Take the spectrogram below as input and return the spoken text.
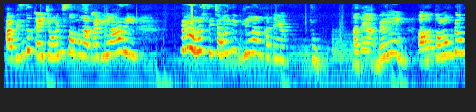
abis itu kayak cowoknya semangat lagi lari. Terus si cowok ini bilang katanya tuh katanya Berlin eh, tolong dong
